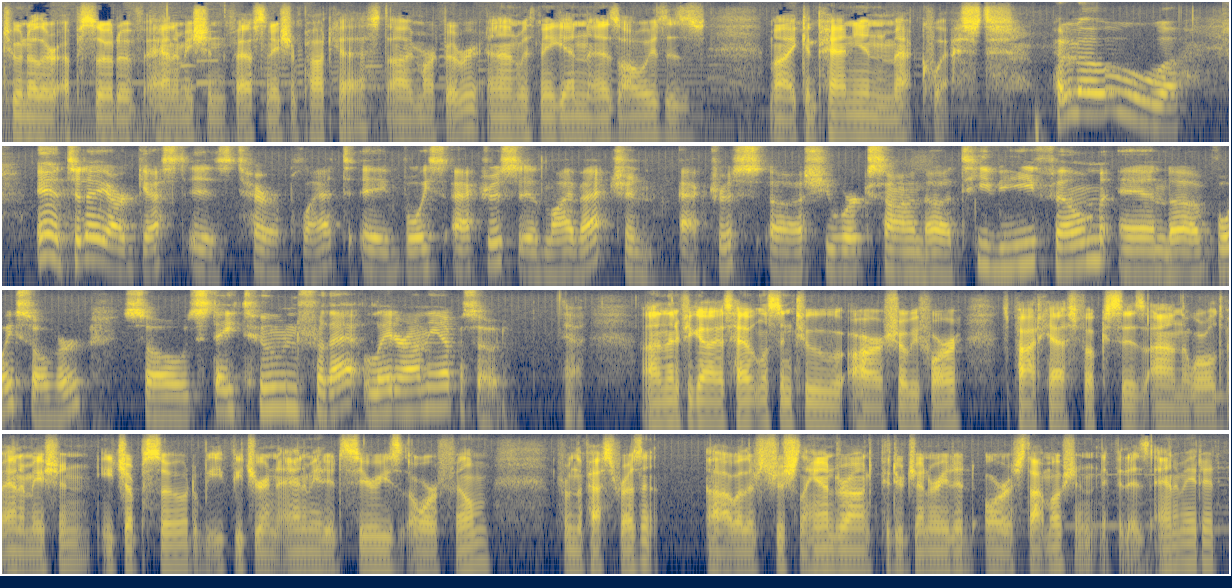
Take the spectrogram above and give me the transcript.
To another episode of Animation Fascination Podcast. I'm Mark Bibber, and with me again, as always, is my companion, Matt Quest. Hello! And today our guest is Tara Platt, a voice actress and live action actress. Uh, she works on uh, TV, film, and uh, voiceover, so stay tuned for that later on the episode. Yeah. And then, if you guys haven't listened to our show before, this podcast focuses on the world of animation. Each episode, we feature an animated series or film from the past present, uh, whether it's traditionally hand drawn, computer generated, or stop motion. If it is animated,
